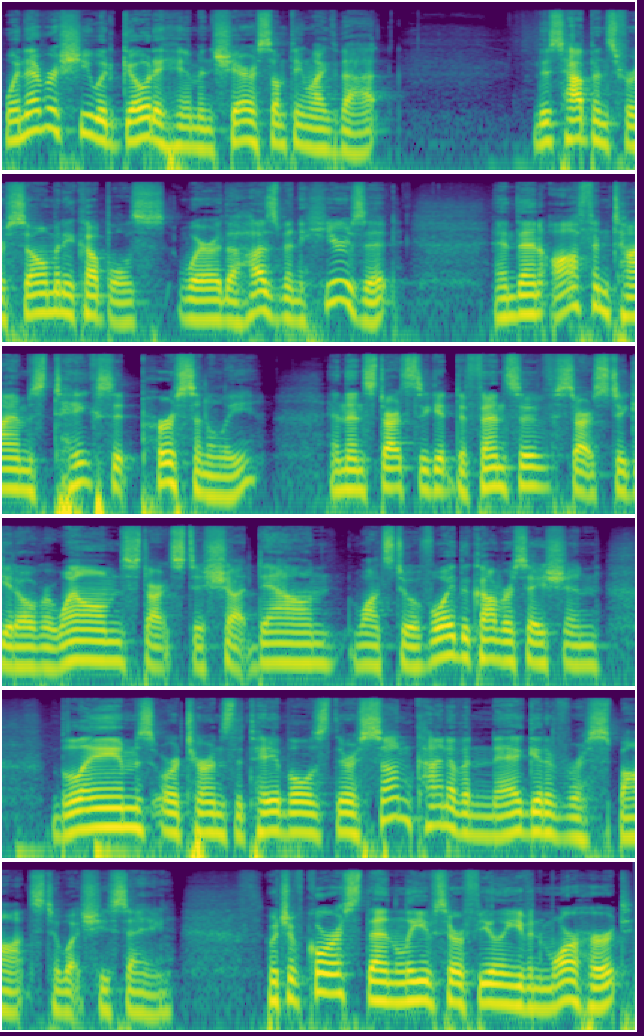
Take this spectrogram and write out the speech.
Whenever she would go to him and share something like that, this happens for so many couples where the husband hears it and then oftentimes takes it personally and then starts to get defensive, starts to get overwhelmed, starts to shut down, wants to avoid the conversation, blames or turns the tables. There's some kind of a negative response to what she's saying, which of course then leaves her feeling even more hurt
